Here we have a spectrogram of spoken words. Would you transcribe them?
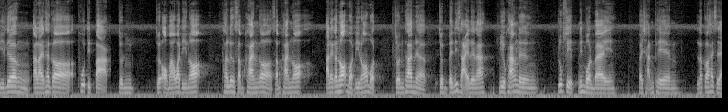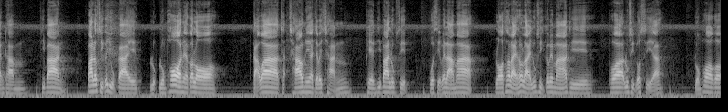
มีเรื่องอะไรท่านก็พูดติดปากจนจนออกมาว่าดีเนาะถ้าเรื่องสำคัญก็สำคัญเนาะอะไรก็เนาะหมดดีเนาะหมด จนท่านเนี่ยจนเป็นนิสัยเลยนะ มีอยู่ครั้งหนึ่งลูกศิษย์นิมนต์ไปไปฉันเพลแล้วก็ให้แสดงธรรมที่บ้านบ้านลูกศิษย์ก็อยู่ไกลหลวงพ่อเนี่ยก็รอกะว่าเช้าเนี่ยจะไปฉันเพลที่บ้านลูกศิษย์ ลัวเสียเวลามาก รอเท่าไหร่เท่าไหร่ลูกศิษย์ก็ไม่มาที เพราะว่าลูกศิษย์รถเสีย หลวงพ่อก็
